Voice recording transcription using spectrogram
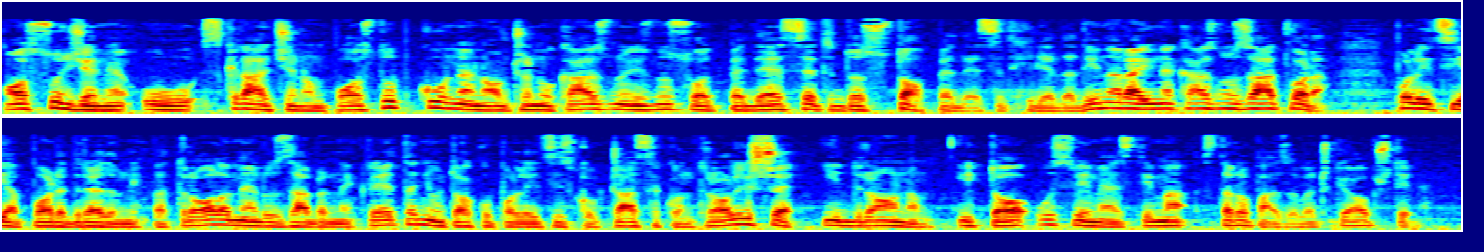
osuđene u skraćenom postupku na novčanu kaznu iznosu od 50 do 150 hiljada dinara i na kaznu zatvora. Policija, pored redovnih patrola, meru zabrane kretanja u toku policijskog časa kontroliše i dronom, i to u svim mestima Staropazovačke opštine.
